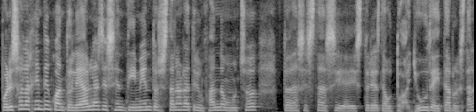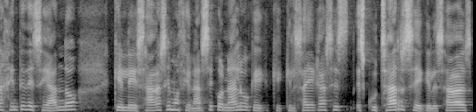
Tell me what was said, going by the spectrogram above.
Por eso la gente, en cuanto le hablas de sentimientos, están ahora triunfando mucho todas estas eh, historias de autoayuda y tal, porque está la gente deseando que les hagas emocionarse con algo, que, que- que les hagas es- escucharse, que les hagas...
